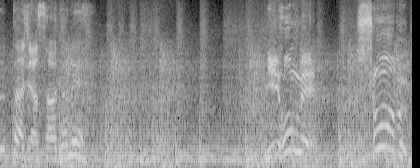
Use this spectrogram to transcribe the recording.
んたじゃ咲かね2本目勝負。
